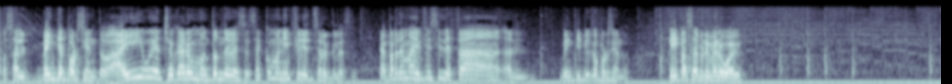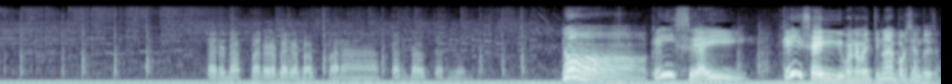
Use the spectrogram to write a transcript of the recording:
O sea, el 20%. Ahí voy a chocar un montón de veces. Es como en Infinite Circles. La parte más difícil está al 20 y pico por ciento. Ok, pasa el primer wave. No, ¿qué hice ahí? ¿Qué hice ahí? Bueno, 29% dice.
